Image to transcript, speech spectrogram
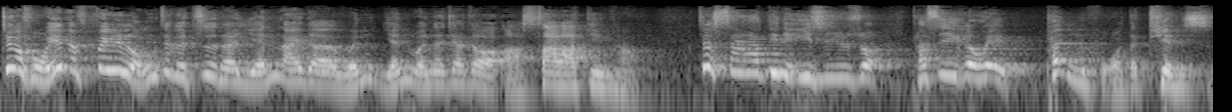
这个火焰的飞龙这个字呢，原来的文原文呢叫做啊沙拉丁哈。这沙拉丁的意思就是说，它是一个会。喷火的天使，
